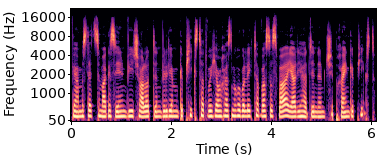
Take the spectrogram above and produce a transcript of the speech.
Wir haben das letzte Mal gesehen, wie Charlotte den William gepiekst hat, wo ich auch erst noch überlegt habe, was das war. Ja, die hat in den Chip reingepiekst.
